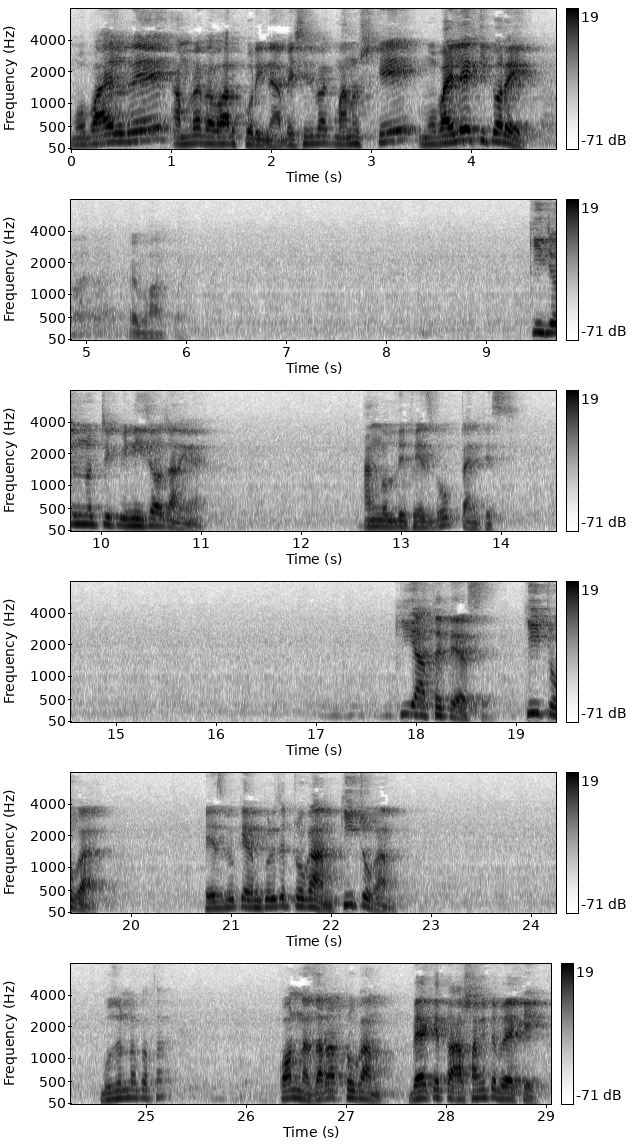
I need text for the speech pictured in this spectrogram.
মোবাইল রে আমরা ব্যবহার করি না। বেশিরভাগ মানুষকে মোবাইলে কি করে? ব্যবহার করে। কি জন্য টিপি নিজেও জানি না। আঙ্গুল দি ফেসবুক টাইনটিস কি আতেতে আছে? কি টোগা? ফেসবুকে এরকম করে যে টোগান, কি টোগান? বুঝুন না কথা? কন না, যারা টোগান, ব্যাকে তো আসামিতে ব্যাকে।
